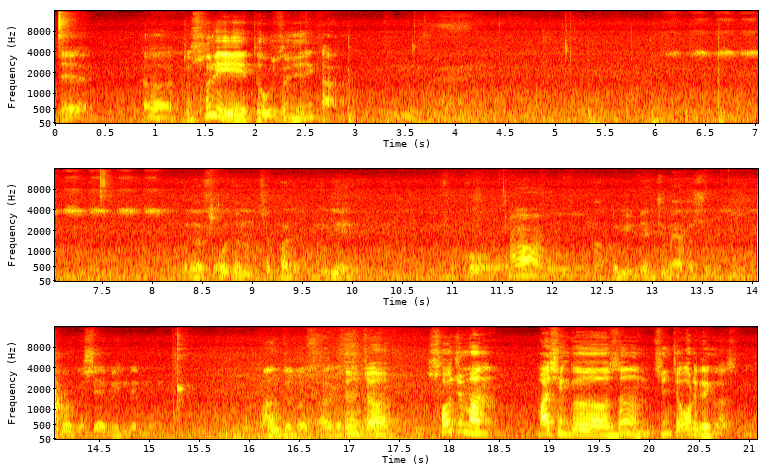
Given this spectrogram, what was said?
이제 어, 또 술이 더 우선이니까. 음. 그래서 소주는 접하지 않는 게 좋고. 아. 어, 막걸리 맨좀 해도 술. 그걸 그 세비인데 뭐. 안주도 싸게. 진짜 소주만 마신 것은 진짜 오래된 것 같습니다.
